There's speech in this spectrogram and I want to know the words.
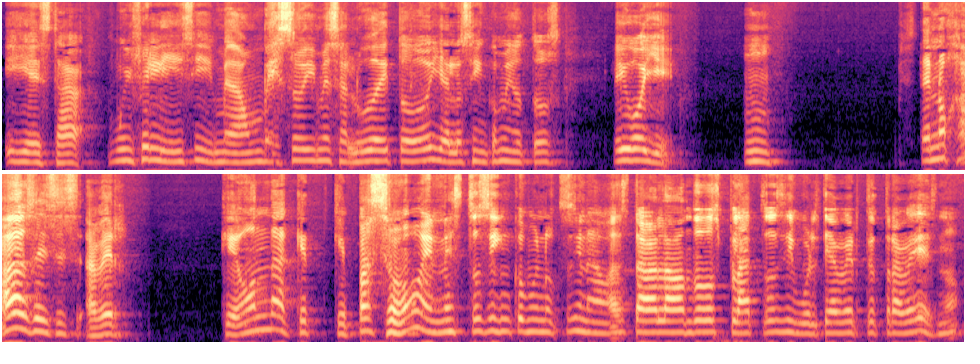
y está muy feliz y me da un beso y me saluda y todo, y a los cinco minutos le digo, oye, mm, está enojada, o sea, a ver, ¿qué onda? ¿Qué, ¿Qué pasó en estos cinco minutos y nada más estaba lavando dos platos y volteé a verte otra vez, ¿no?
